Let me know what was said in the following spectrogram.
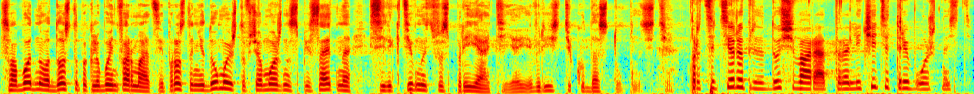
свободного доступа к любой информации? Просто не думаю, что все можно списать на селективность восприятия, эвристику доступности. Процитирую предыдущего оратора. Лечите тревожность.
